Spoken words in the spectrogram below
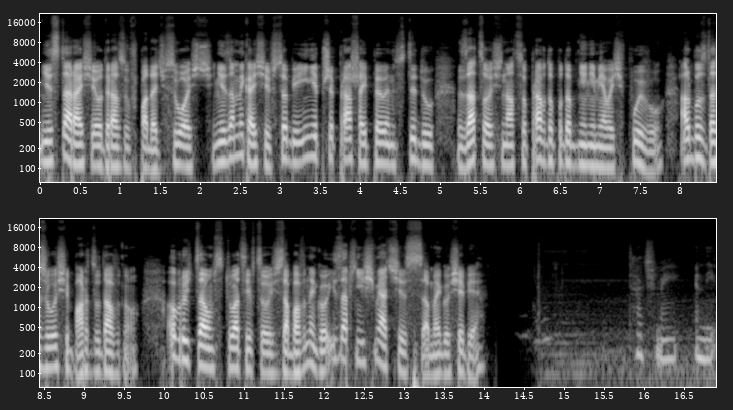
nie staraj się od razu wpadać w złość, nie zamykaj się w sobie i nie przepraszaj pełen wstydu za coś, na co prawdopodobnie nie miałeś wpływu, albo zdarzyło się bardzo dawno. Obróć całą sytuację w coś zabawnego i zacznij śmiać się z samego siebie. touch me, and the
